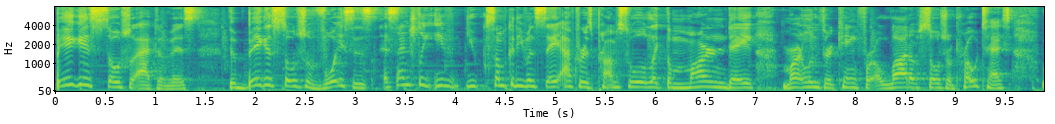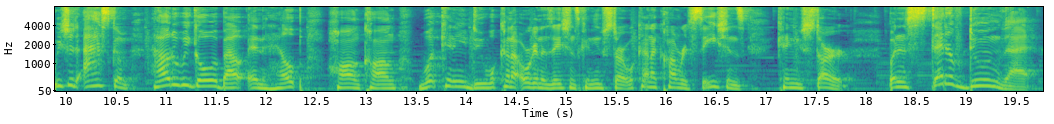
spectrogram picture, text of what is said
biggest social activists, the biggest social voices, essentially even you some could even say after his prom school, like the modern day Martin Luther King for a lot of social protests, we should ask him, how do we go about and help Hong Kong? What can you do? What kind of organizations can you start? What kind of conversations can you start? But instead of doing that,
